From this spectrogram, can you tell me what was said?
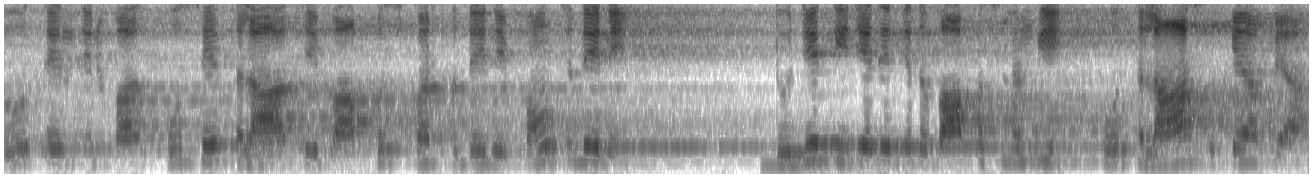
2-3 ਦਿਨ ਬਾਅਦ ਉਸੇ ਤਲਾਬ ਤੇ ਵਾਪਸ ਪਰਤਦੇ ਨੇ, ਪਹੁੰਚਦੇ ਨੇ ਦੂਜੇ ਤੀਜੇ ਦਿਨ ਜਦੋਂ ਵਾਪਸ ਲੰਘੀ, ਉਹ ਤਲਾਬ ਸੁੱਕਿਆ ਪਿਆ।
